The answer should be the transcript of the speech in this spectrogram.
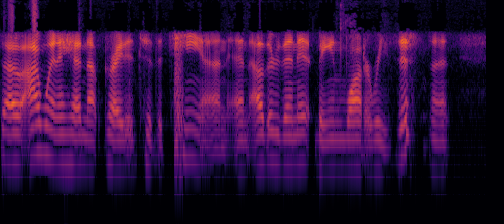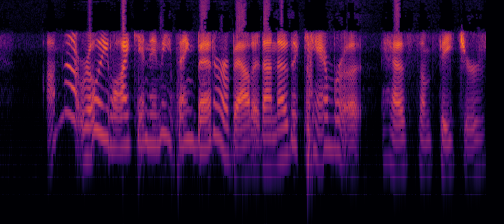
So I went ahead and upgraded to the 10, and other than it being water resistant, I'm not really liking anything better about it. I know the camera has some features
